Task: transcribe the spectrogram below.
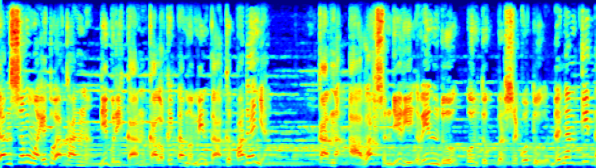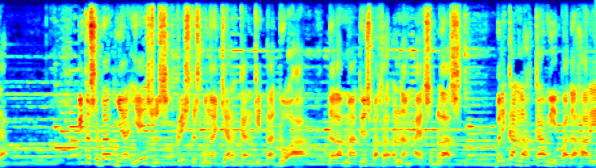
Dan semua itu akan diberikan kalau kita meminta kepadanya karena Allah sendiri rindu untuk bersekutu dengan kita. Itu sebabnya Yesus Kristus mengajarkan kita doa dalam Matius pasal 6 ayat 11. Berikanlah kami pada hari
